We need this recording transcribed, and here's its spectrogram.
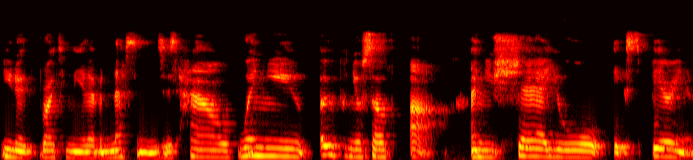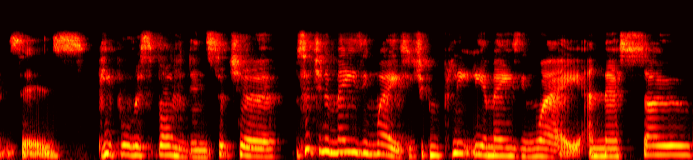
you know, writing the 11 lessons is how when you open yourself up, and you share your experiences, people respond in such a such an amazing way, such a completely amazing way. And they're so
